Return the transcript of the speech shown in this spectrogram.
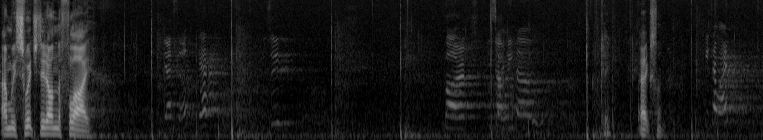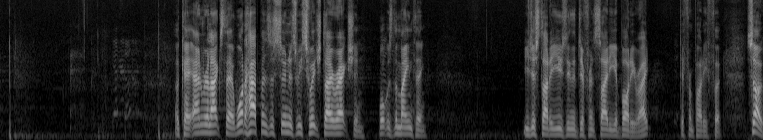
And we switched it on the fly. Okay, excellent. Okay, and relax there. What happens as soon as we switch direction? What was the main thing? You just started using the different side of your body, right? Different body foot. So,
